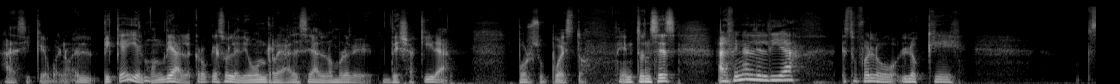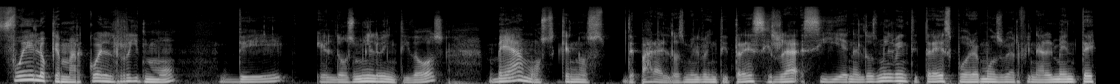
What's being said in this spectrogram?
Así que bueno, el Piqué y el Mundial, creo que eso le dio un realce al nombre de, Shakira, por supuesto. Entonces, al final del día, esto fue lo que fue lo que marcó el ritmo de el 2022. Veamos qué nos depara el 2023. Si, si en el 2023 podremos ver finalmente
